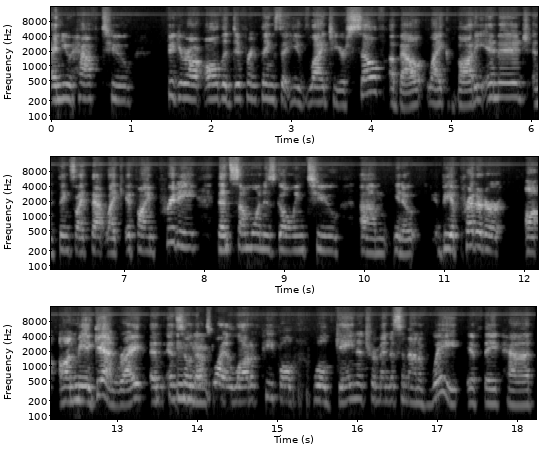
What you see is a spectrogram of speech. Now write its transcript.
and you have to figure out all the different things that you've lied to yourself about like body image and things like that like if i'm pretty then someone is going to um, you know be a predator on, on me again right and and so Mhm. that's why a lot of people will gain a tremendous amount of weight if they've had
